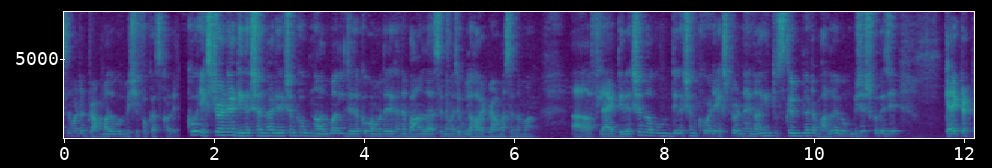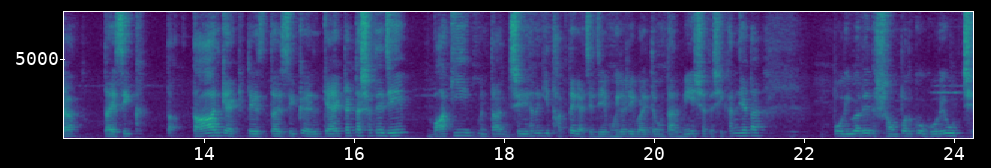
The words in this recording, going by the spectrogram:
সিনেমাটা ড্রামার উপর বেশি ফোকাস করে। খুব এক্সট্রাঅর্ডিনারি ডিরেকশন না ডিরেকশন খুব নর্মাল যেরকম আমাদের এখানে বাংলা সিনেমা যেগুলো হয় ড্রামা সিনেমা ফ্ল্যাট ডিরেকশন ওরকম ডিরেকশন খুব একটা এক্সট্রাঅর্ডিনারি নয়, কিন্তু স্ক্রিন প্লেটা ভালো, এবং বিশেষ করে যে ক্যারেক্টারটা তাই শিখ তার ক্যারেক্টার তাই শিখ ক্যারেক্টারটার সাথে যে বাকি মানে তার সেখানে গিয়ে থাকতে গেছে, যে মহিলাটির বাড়িতে এবং তার মেয়ের সাথে, সেখানে যে একটা পরিবারের সম্পর্ক গড়ে উঠছে,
